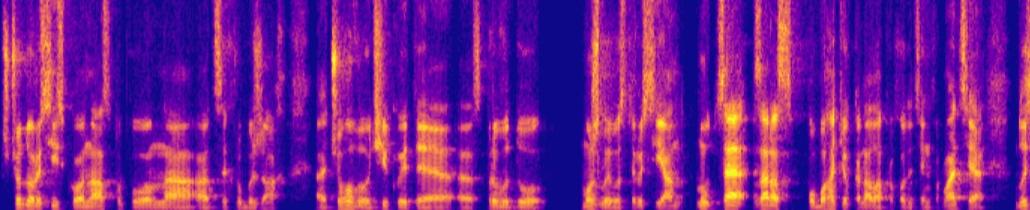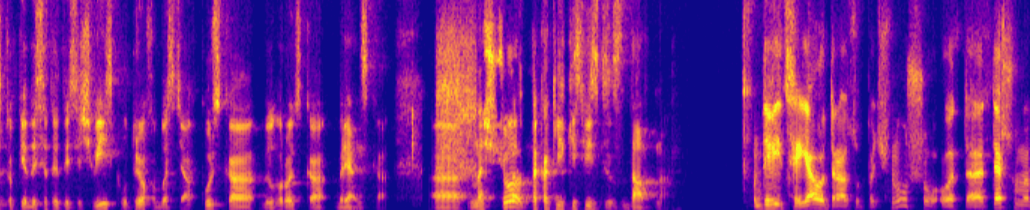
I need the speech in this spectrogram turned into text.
щодо російського наступу на е, цих рубежах. Е, чого ви очікуєте е, з приводу? Можливості росіян, ну це зараз по багатьох каналах проходить ця інформація. Близько 50 тисяч військ у трьох областях: Курська, Білгородська, Брянська. Е, на що така кількість військ здатна? Дивіться, я одразу почну. Що от е, те, що ми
